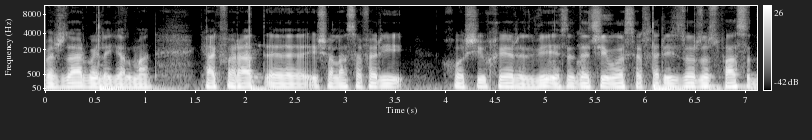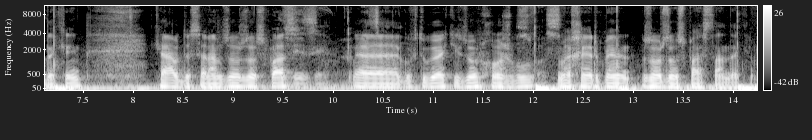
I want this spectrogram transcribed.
بەشدار بووی لەگەڵمان کاکفرات ئیشەڵا سەفەری خۆشی و خێرت بێ ئێستا دەچی بۆ سەفەری زۆر زۆر سپاست دەکەین کاو دەسەرام زۆر زۆر سپاس گفتوگویەکی زۆر خۆش بوو بە خێر بێن زۆر زۆر سپاستان دەکەم.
